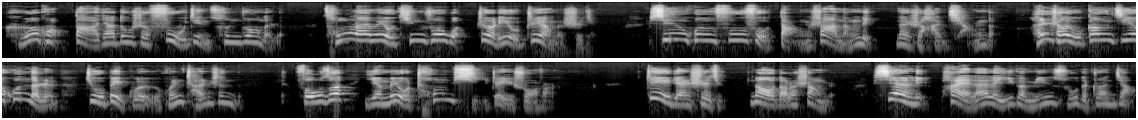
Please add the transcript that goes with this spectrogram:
何况大家都是附近村庄的人，从来没有听说过这里有这样的事情。新婚夫妇挡煞能力那是很强的，很少有刚结婚的人就被鬼魂缠身的，否则也没有冲喜这一说法。这件事情闹到了上面，县里派来了一个民俗的专家，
